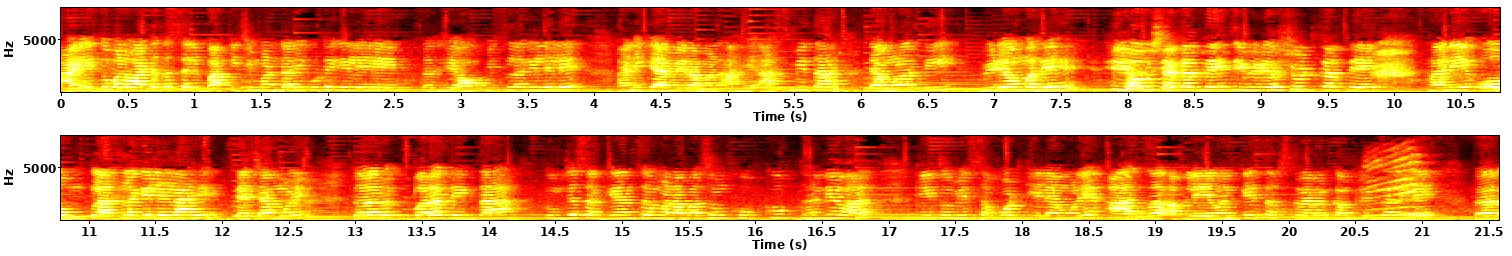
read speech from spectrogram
आणि तुम्हाला वाटत असेल बाकीची मंडळी कुठे गेलेले तर हे ऑफिसला गेलेले आणि कॅमेरामन आहे अस्मिता. त्यामुळे ती व्हिडिओमध्ये येऊ शकत नाही ती व्हिडिओ शूट करते. आणि ओम क्लासला गेलेला आहे त्याच्यामुळे. तर परत एकदा तुमच्या सगळ्यांचं मनापासून खूप खूप धन्यवाद की तुम्ही सपोर्ट केल्यामुळे आज आपले वन के सबस्क्रायबर कंप्लीट झालेले. तर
